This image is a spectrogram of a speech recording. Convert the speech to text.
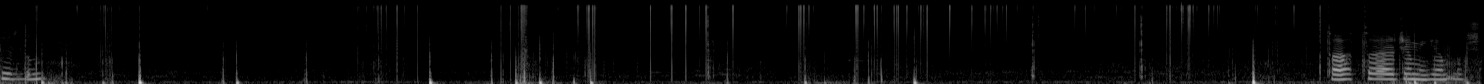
kırdım. Tahta harcamayacağım boşa.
